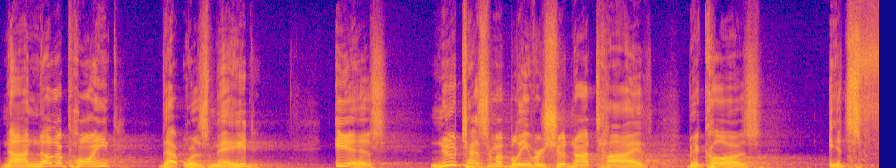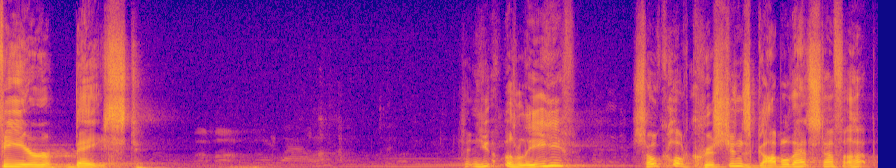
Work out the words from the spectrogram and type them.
Now, another point that was made is New Testament believers should not tithe because it's fear based. Can you believe so called Christians gobble that stuff up?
